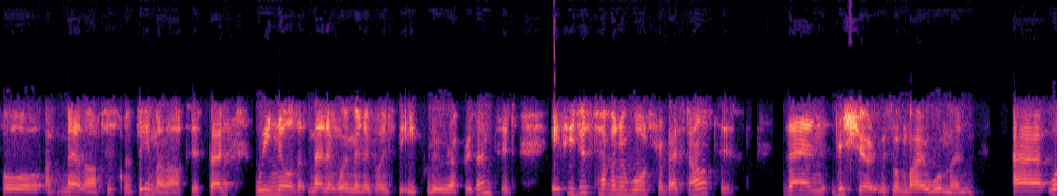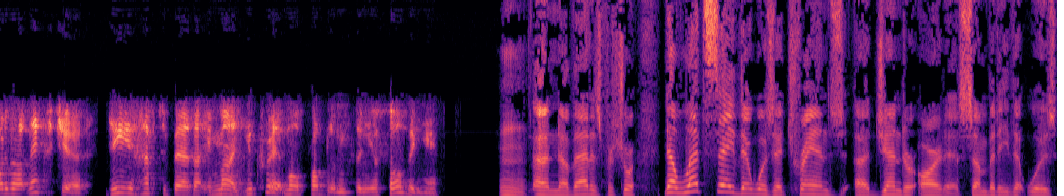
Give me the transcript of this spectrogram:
for a male artist and a female artist, then we know that men and women are going to be equally represented. If you just have an award for best artist, then this year it was won by a woman. Uh, what about next year? Do you have to bear that in mind? You create more problems than you're solving here. Mm, uh, no, that is for sure. Now, let's say there was a transgender uh, artist, somebody that was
